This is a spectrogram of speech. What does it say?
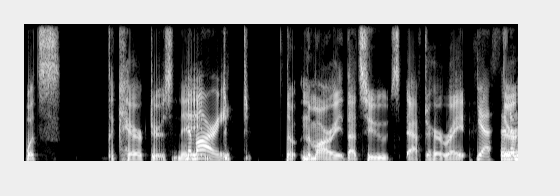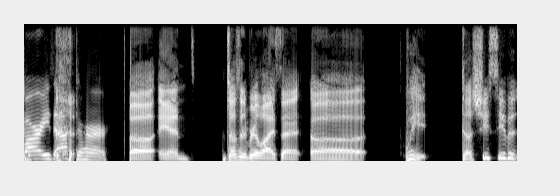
What's the character's name? Namaari. No, Namaari. That's who's after her, right? Yes. So There- Namaari's after her. Uh, and doesn't realize that. Uh, wait, does she see the?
